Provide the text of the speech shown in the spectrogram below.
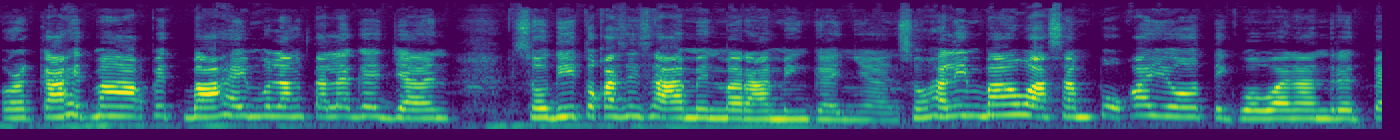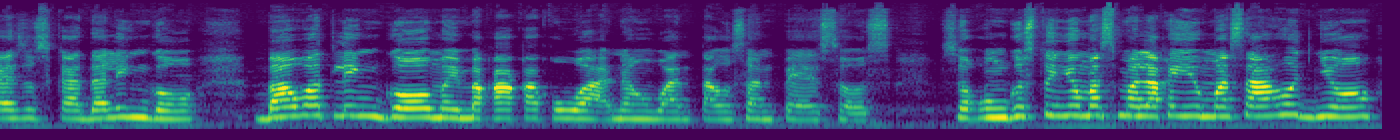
Or kahit mga kapitbahay mo lang talaga dyan, so dito kasi sa amin maraming ganyan. So halimbawa, 10 kayo, tigwa 100 pesos kada linggo, bawat linggo may makakakuha ng 1,000 pesos. So kung gusto nyo mas malaki yung masahod nyo,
